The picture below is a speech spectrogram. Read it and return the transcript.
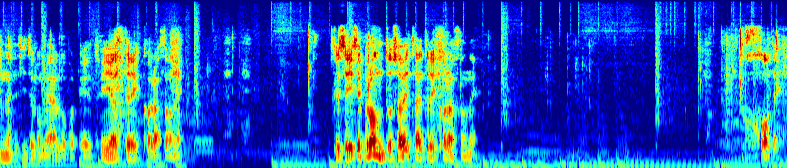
Necesito comer algo porque estoy a tres corazones. Que se dice pronto, ¿sabes? Está a tres corazones. Joder.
